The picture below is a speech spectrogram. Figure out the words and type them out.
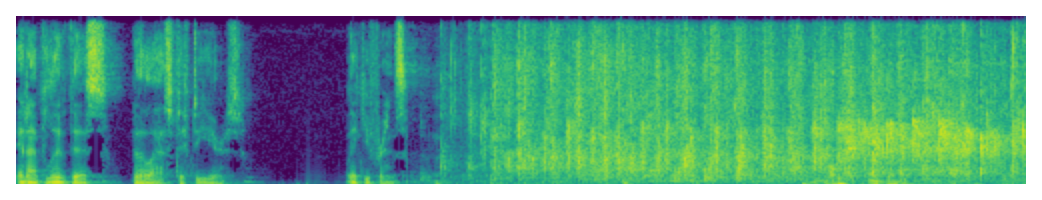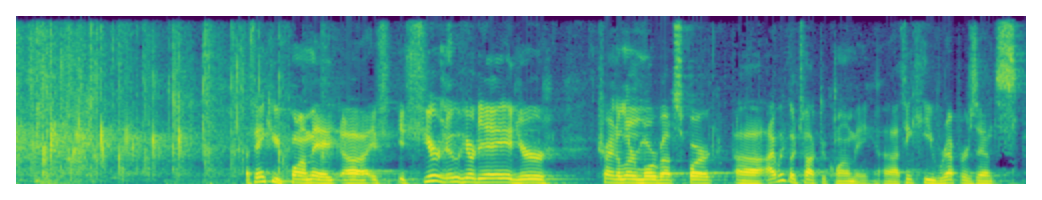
And I've lived this for the last 50 years. Thank you, friends. Thank you, Kwame. Uh, if, if you're new here today and you're trying to learn more about Spark, uh, I would go talk to Kwame. Uh, I think he represents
